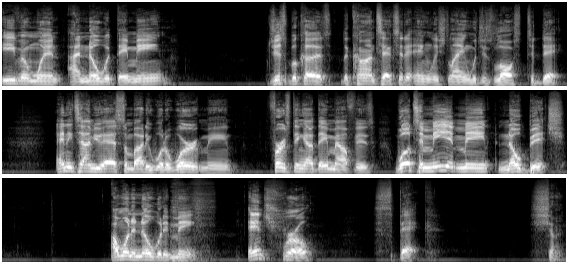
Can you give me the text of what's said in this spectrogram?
even when I know what they mean, just because the context of the English language is lost today. Anytime you ask somebody what a word mean, first thing out their mouth is, "Well, to me it mean no bitch." I want to know what it mean. Intro, spec, shun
